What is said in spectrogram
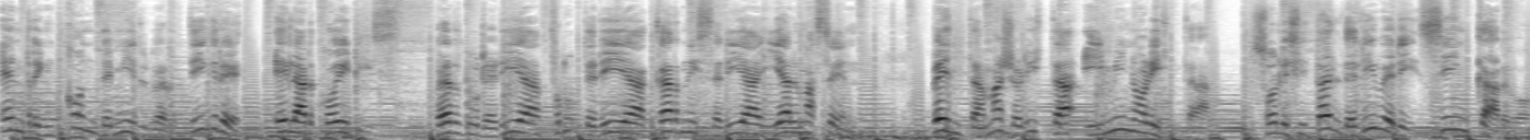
En Rincón de Milver Tigre, el arco iris. Verdulería, frutería, carnicería y almacén venta mayorista y minorista. Solicita el delivery sin cargo.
